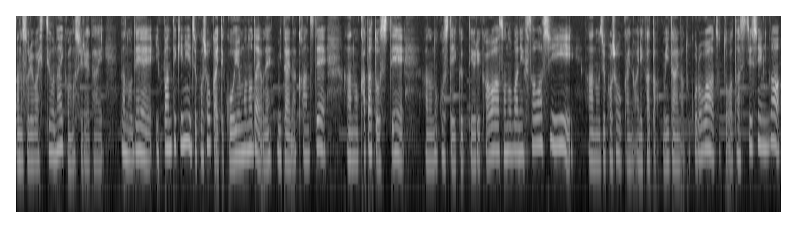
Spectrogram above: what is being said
あのそれは必要ないかもしれない。なので一般的に自己紹介ってこういうものだよねみたいな感じであの型としてあの残していくっていうよりかはその場にふさわしいあの自己紹介の在り方みたいなところはちょっと私自身が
